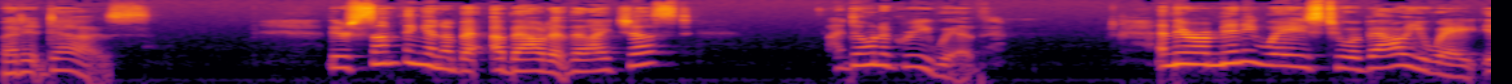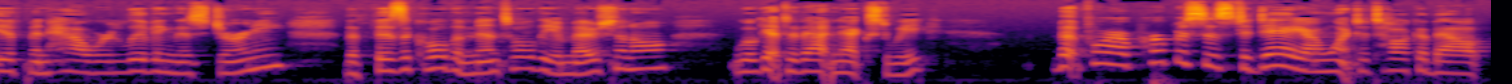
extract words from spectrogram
But it does. There's something in ab- about it that I just, I don't agree with. And there are many ways to evaluate if and how we're living this journey the physical, the mental, the emotional. We'll get to that next week. But for our purposes today, I want to talk about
